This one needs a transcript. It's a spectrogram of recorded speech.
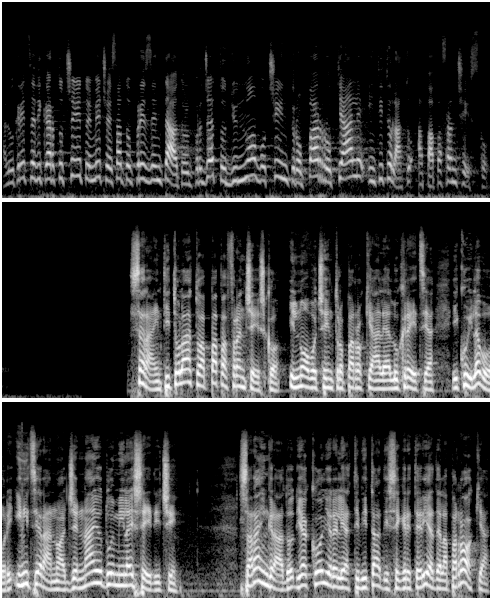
A Lucrezia di Cartoceto invece è stato presentato il progetto di un nuovo centro parrocchiale intitolato a Papa Francesco. Sarà intitolato a Papa Francesco, il nuovo centro parrocchiale a Lucrezia, i cui lavori inizieranno a gennaio 2016 sarà in grado di accogliere le attività di segreteria della parrocchia,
